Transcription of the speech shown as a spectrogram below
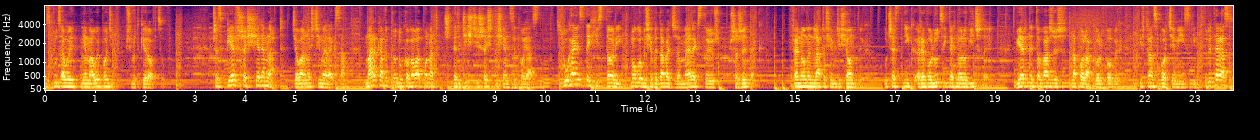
wzbudzały niemały podziw wśród kierowców. Przez pierwsze 7 lat działalności Melexa marka wyprodukowała ponad 46 tysięcy pojazdów. Słuchając tej historii, mogłoby się wydawać, że Melex to już przeżytek. Fenomen lat 80., uczestnik rewolucji technologicznej, wierny towarzysz na polach golfowych i w transporcie miejskim, który teraz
